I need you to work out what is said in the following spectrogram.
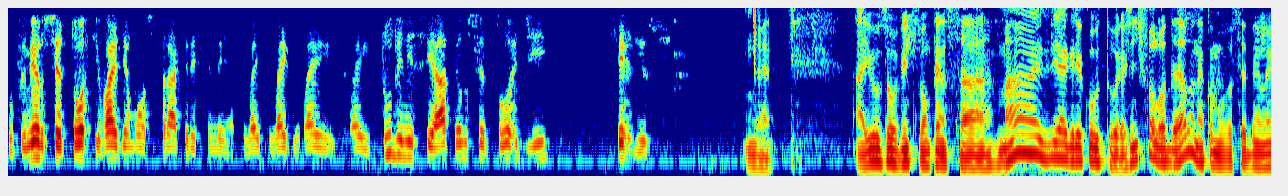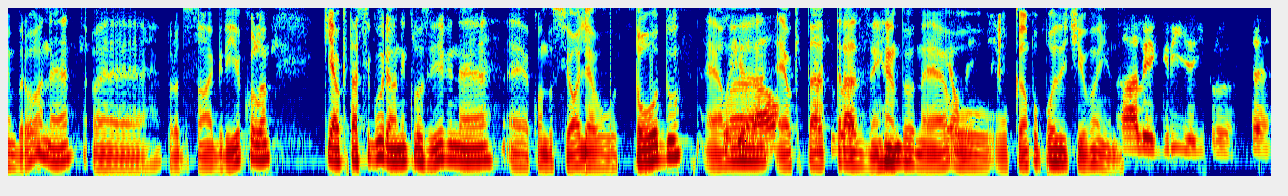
o primeiro setor que vai demonstrar crescimento. Vai, vai, vai, vai tudo iniciar pelo setor de serviços. É. Aí os ouvintes vão pensar, mas e a agricultura? A gente falou dela, né, como você bem lembrou, né, é, produção agrícola, que é o que está segurando, inclusive, né? É, quando se olha o todo, ela geral, é o que está tá trazendo né, o, o, campo positivo ainda. A alegria aí pro. É.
